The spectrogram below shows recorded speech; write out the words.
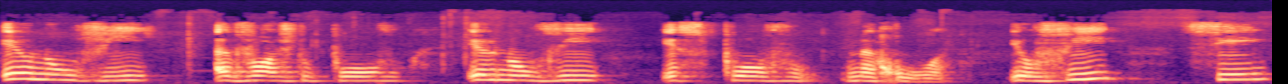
eu não vi a voz do povo eu não vi esse povo na rua. Eu vi, sim,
